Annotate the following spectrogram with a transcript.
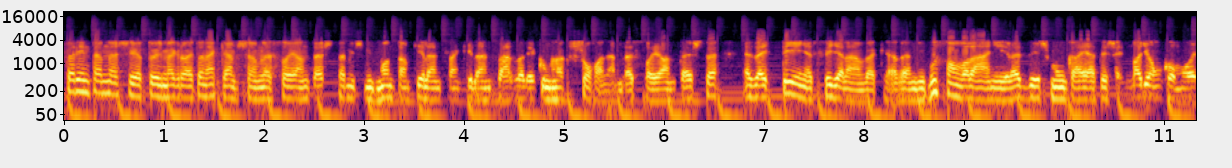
szerintem ne sértődj meg rajta, nekem sem lesz olyan testem, és mint mondtam, 99%-unknak soha nem lesz olyan teste. Ez egy tény, ezt figyelembe kell venni. 20-valahány év edzés munkáját, és egy nagyon komoly,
